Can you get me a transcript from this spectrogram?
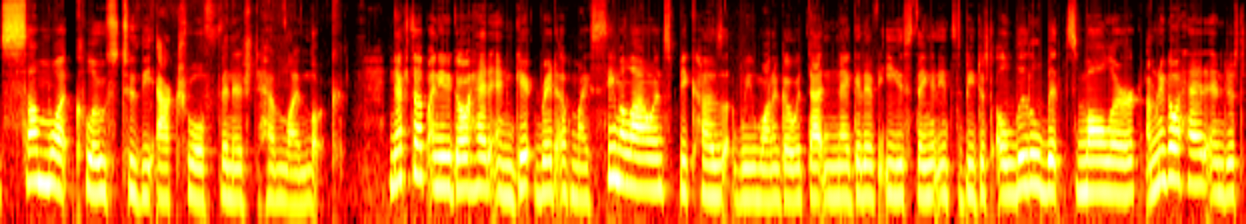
somewhat close to the actual finished hemline look. Next up, I need to go ahead and get rid of my seam allowance because we want to go with that negative ease thing. It needs to be just a little bit smaller. I'm going to go ahead and just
